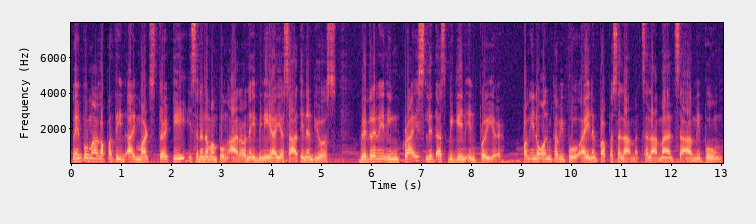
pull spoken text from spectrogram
Ngayon po mga kapatid ay March 30, isa na naman pong araw na ibiniyaya sa atin ng Diyos. Brethren in Christ, let us begin in prayer. Panginoon, kami po ay nagpapasalamat. Salamat sa aming pong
